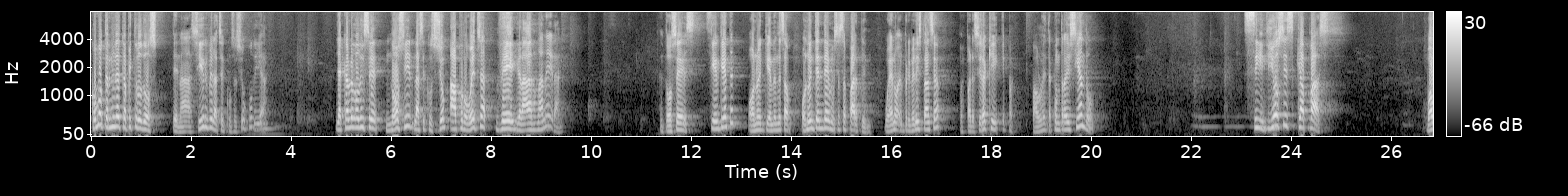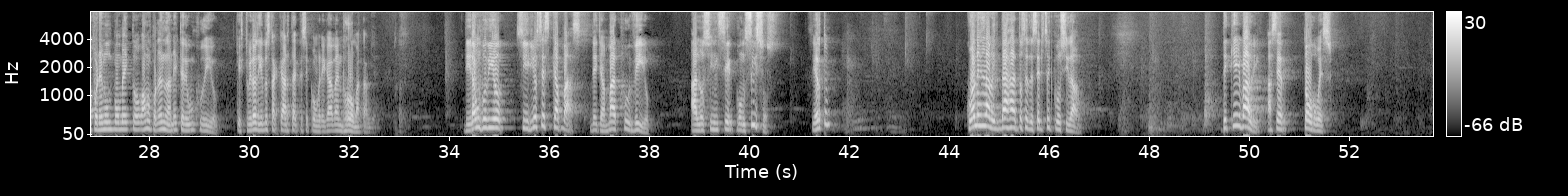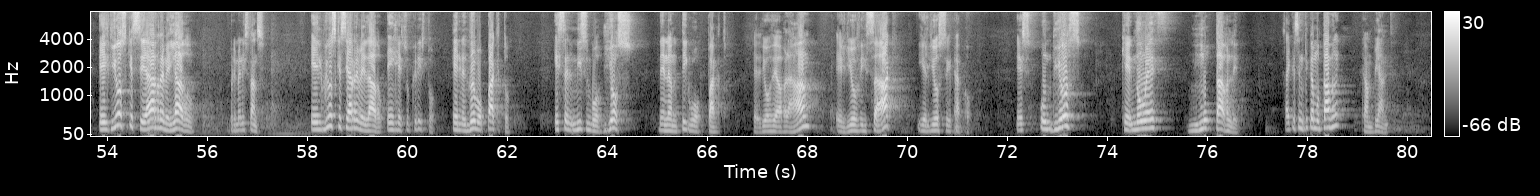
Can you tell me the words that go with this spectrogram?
¿Cómo termina el capítulo 2? De nada sirve la circuncisión judía y acá luego dice, no, sí, la circuncisión aprovecha de gran manera. Entonces, ¿sí entienden? ¿O no entienden esa, o no entendemos esa parte? Bueno, en primera instancia, pues pareciera que Pablo está contradiciendo. Si Dios es capaz, voy a poner un momento, vamos a poner en la mente de un judío que estuviera leyendo esta carta que se congregaba en Roma también. Dirá un judío, si Dios es capaz de llamar judío a los incircuncisos, ¿cierto? ¿Cuál es la ventaja entonces de ser circuncidado? ¿De qué vale hacer todo eso? El Dios que se ha revelado, en primera instancia, el Dios que se ha revelado en Jesucristo, en el nuevo pacto, es el mismo Dios del antiguo pacto. El Dios de Abraham, el Dios de Isaac y el Dios de Jacob. Es un Dios que no es mutable. ¿Sabe qué significa mutable? Cambiante.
